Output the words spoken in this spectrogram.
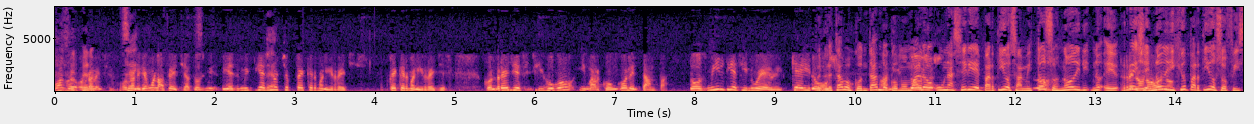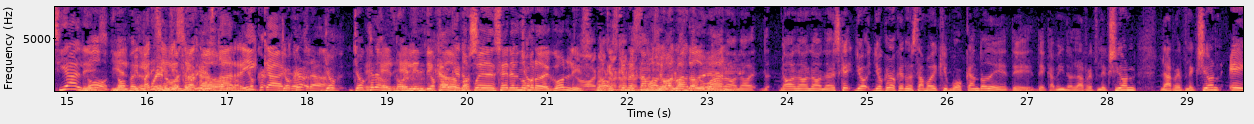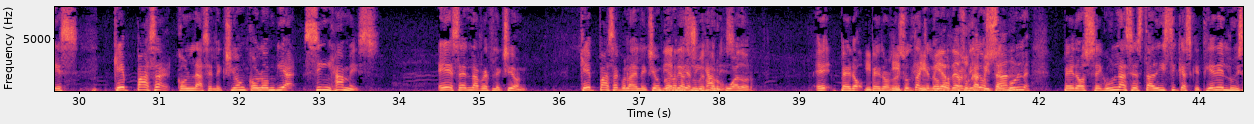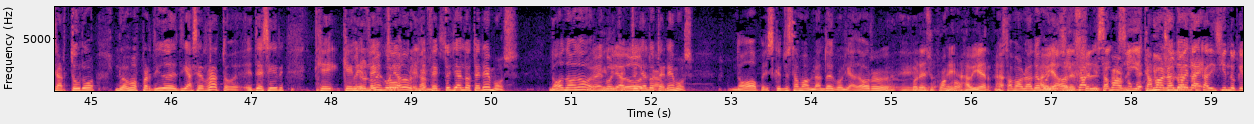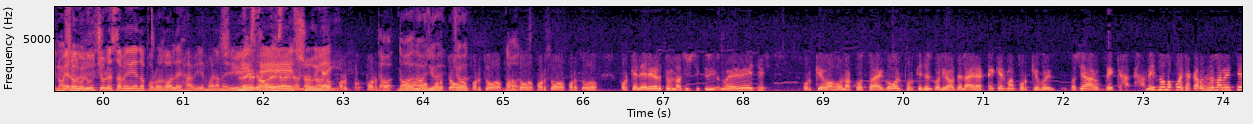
organicemos la fecha. 2018 Peckerman y Reyes. Peckerman y Reyes. Con Reyes sí jugó y marcó un gol en Tampa. 2019, Queiroz... Pero lo estamos contando como malo una serie de partidos amistosos. No, eh, Reyes no, dirigió partidos oficiales. No, y me parece que contra Costa Rica, yo, creo, el, indicador no puede ser el número de goles, porque es que no, estamos evaluando a Dubán. No, no, no, no, es que yo, yo creo que nos estamos equivocando de, de camino. La reflexión, la reflexión es qué pasa con la selección Colombia sin James. Esa es la reflexión. ¿Qué pasa con la selección Colombia su mejor jugador? Eh, pero pero resulta que lo hemos perdido su capitán. Según, pero según las estadísticas que tiene Luis Arturo, lo hemos perdido desde hace rato. Es decir, que, que el, efecto, el efecto ya lo tenemos. No, no, no, el efecto ya lo tenemos. No, pues es que no estamos hablando de goleador. Eh, Por eso, eh, Javier. No estamos hablando de goleador. estamos, estamos hablando de la diciendo que no Pero Lucho lo está midiendo por los goles, Javier, en buena medida. Sí, eso. Por todo, por todo, por todo, por todo, por todo. Porque en el Everton lo ha sustituido nueve veces, porque bajó la cota de gol, porque es el goleador de la era Peckerman, porque, o sea, James no lo puede sacar solamente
